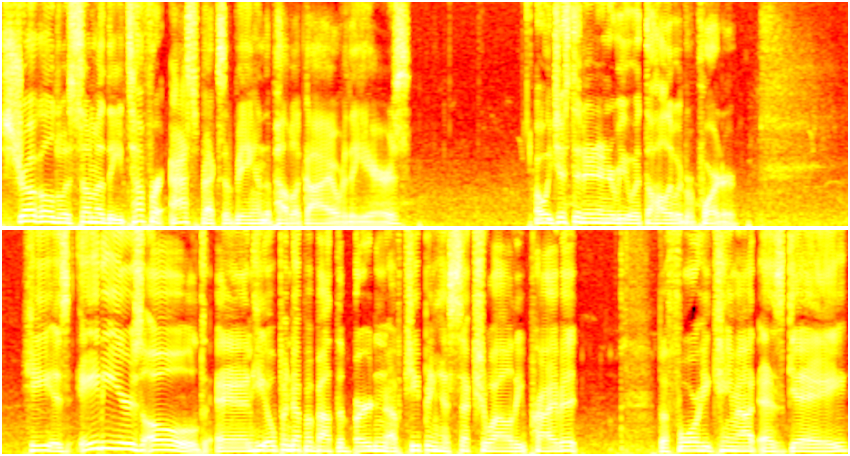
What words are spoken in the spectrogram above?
struggled with some of the tougher aspects of being in the public eye over the years. Oh, he just did an interview with The Hollywood Reporter. He is 80 years old and he opened up about the burden of keeping his sexuality private before he came out as gay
